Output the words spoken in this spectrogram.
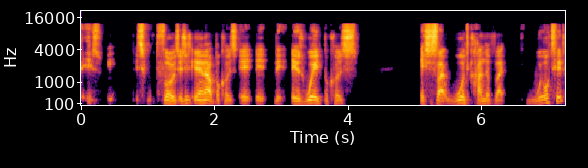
it's, it's Flowz. It's just in and out because it, it, it was weird because it's just like Wood kind of like wilted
